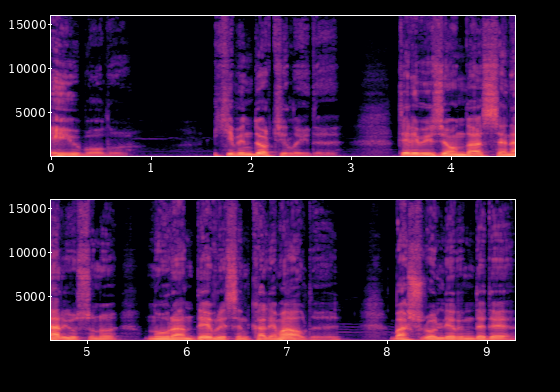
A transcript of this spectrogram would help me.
Eyüboğlu 2004 yılıydı. Televizyonda senaryosunu Nuran Devres'in kaleme aldığı, başrollerinde de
